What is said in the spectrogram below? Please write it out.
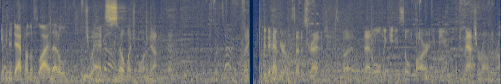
you can adapt on the fly. That'll put you ahead so much more. Yeah. Like, it's good to have your own set of strategies, but that'll only get you so far if you match around the wrong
